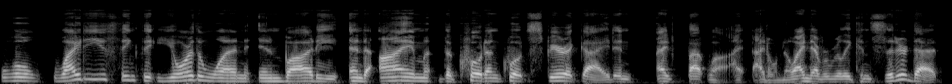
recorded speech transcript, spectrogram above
well, why do you think that you're the one in body and I'm the quote unquote spirit guide? And I thought, well, I, I don't know. I never really considered that.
